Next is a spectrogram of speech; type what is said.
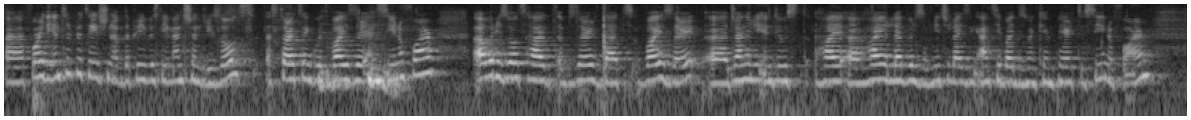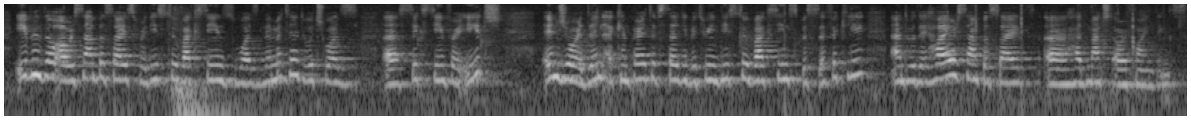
Uh, for the interpretation of the previously mentioned results, uh, starting with Pfizer and Sinopharm, our results had observed that Pfizer uh, generally induced high, higher levels of neutralizing antibodies when compared to Sinopharm, even though our sample size for these two vaccines was limited, which was uh, 16 for each. In Jordan, a comparative study between these two vaccines specifically and with a higher sample size uh, had matched our findings.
